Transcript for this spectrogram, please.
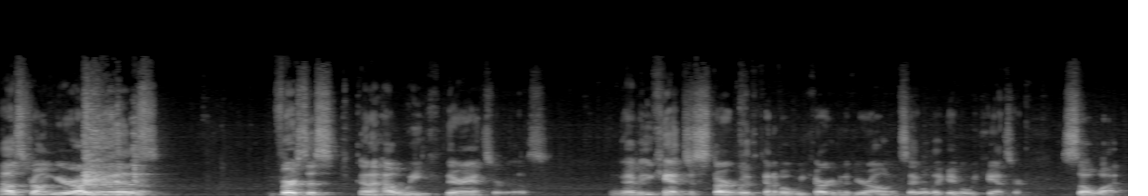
how strong your argument is versus kind of how weak their answer is. Okay, but you can't just start with kind of a weak argument of your own and say, well, they gave a weak answer. So what?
